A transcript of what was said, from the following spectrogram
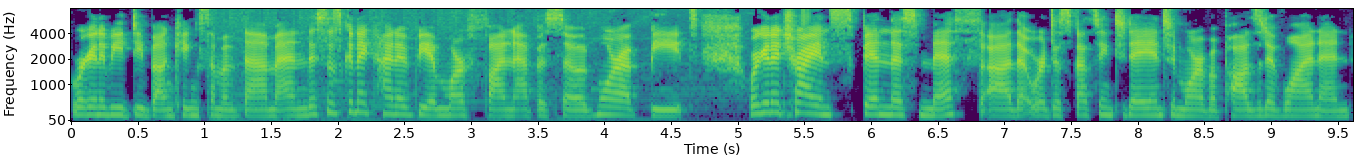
we're going to be debunking some of them. And this is going to kind of be a more fun episode, more upbeat. We're going to try and spin this myth uh, that we're discussing today into more of a positive one and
